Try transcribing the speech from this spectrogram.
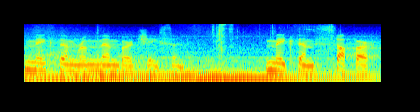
Make them remember, Jason. Make them suffer.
